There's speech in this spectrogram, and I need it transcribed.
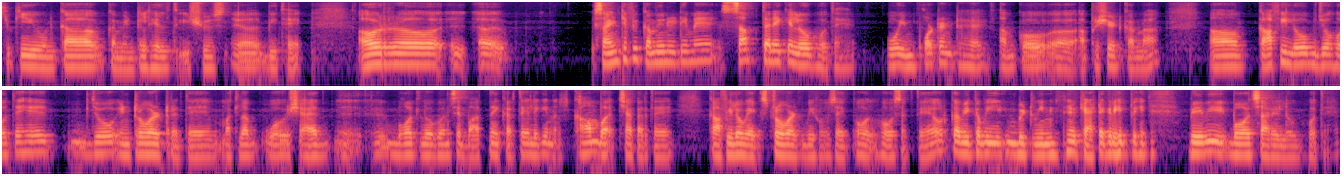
क्योंकि उनका मेंटल हेल्थ इश्यूज़ भी थे। और साइंटिफिक कम्युनिटी में सब तरह के लोग होते हैं। वो इम्पोर्टेंट है हमको अप्रिशिएट करना। काफ़ी लोग जो होते हैं जो इंट्रोवर्ट रहते हैं मतलब वो शायद बहुत लोग उनसे बात नहीं करते लेकिन काम अच्छा करते हैं। काफ़ी लोग एक्सट्रोवर्ट भी हो सक हो, हो सकते हैं और कभी कभी इन बिटवीन कैटेगरी पे पे भी बहुत सारे लोग होते हैं।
